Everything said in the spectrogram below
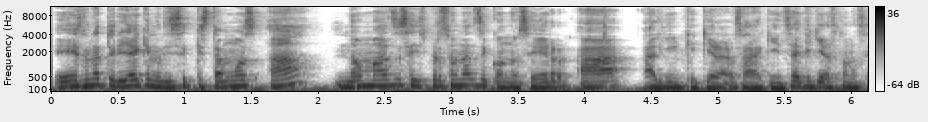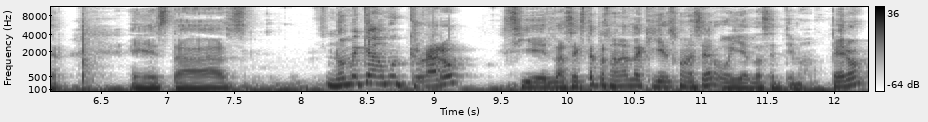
Es una teoría que nos dice que estamos a no más de seis personas de conocer a alguien que quiera, o sea, a quien sea que quieras conocer. Estás. No me queda muy claro si la sexta persona es la que quieres conocer o ella es la séptima, pero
